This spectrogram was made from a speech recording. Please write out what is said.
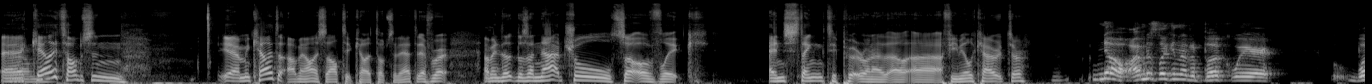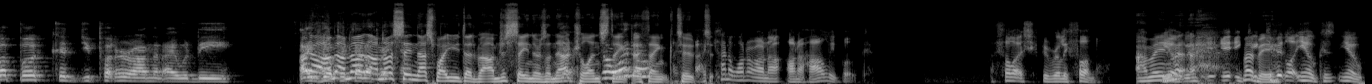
Uh, Um, Kelly Thompson, Yeah, I mean Kelly. I mean, honestly, I'll take Kelly Thompson. If we're, I mean, there's a natural sort of like instinct to put her on a, a, a female character. No, I'm just looking at a book where what book could you put her on that I would be I I'd know, go I'm, I'm not. I'm right not saying now. that's why you did, but I'm just saying there's a natural No, I instinct. I, think to. I, to kind of want her on a on a Harley book. I feel like she could be really fun. I mean, You know, ma- it- it- it- maybe. give it like you know, because you know,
